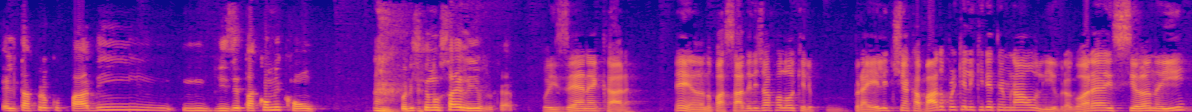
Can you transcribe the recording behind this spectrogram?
ele tá preocupado em, em visitar Comic Con. Por isso que não sai livro, cara. Pois é, né, cara? É, ano passado ele já falou que ele, pra ele tinha acabado porque ele queria terminar o livro. Agora, esse ano aí,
